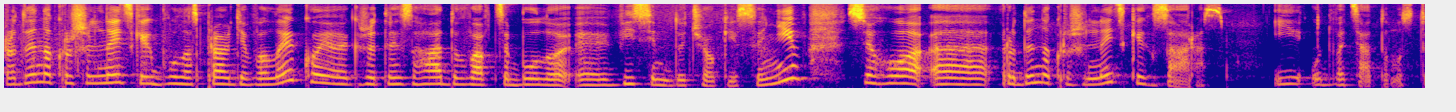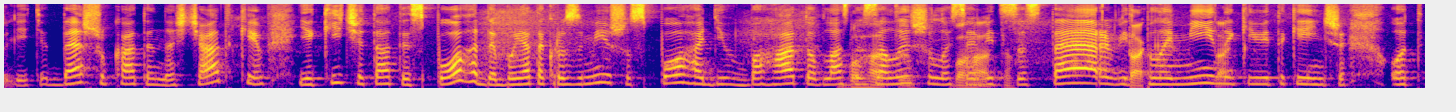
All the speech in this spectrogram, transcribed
Родина Крушельницьких була справді великою. Як же ти згадував, це було е, вісім дочок і синів. Всього е, родина Крушельницьких зараз. І у 20 столітті, де шукати нащадків, які читати спогади, бо я так розумію, що спогадів багато власне Багато, залишилося багато. від сестер, від Так, племінників і таке інше. От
